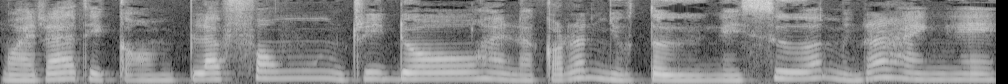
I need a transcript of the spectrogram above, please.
Ngoài ra thì còn plafond, rideau hay là có rất nhiều từ. Ngày xưa mình rất hay nghe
